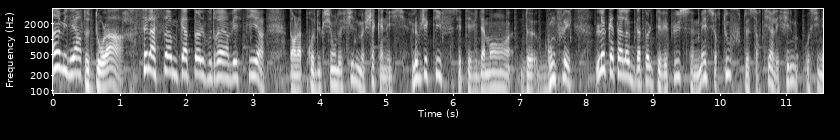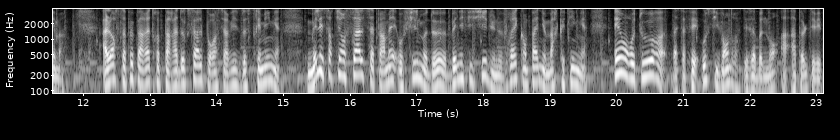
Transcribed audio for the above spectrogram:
1 milliard de dollars. C'est la somme qu'Apple voudrait investir dans la production de films chaque année. L'objectif, c'est évidemment de gonfler le catalogue d'Apple TV+, mais surtout de sortir les films au cinéma. Alors ça peut paraître paradoxal pour un service de streaming, mais les sorties en salle, ça permet aux films de bénéficier d'une vraie campagne marketing. Et en retour, bah, ça fait aussi vendre des abonnements à Apple TV+.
